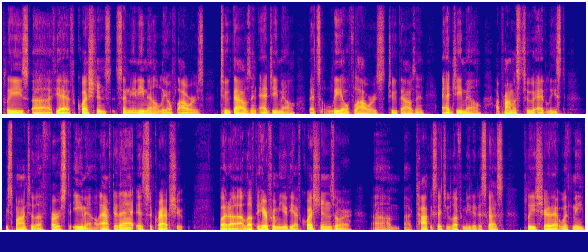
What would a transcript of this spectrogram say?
Please, uh, if you have questions, send me an email, leoflowers2000 at gmail. That's leoflowers2000 at gmail. I promise to at least respond to the first email. After that, it's a crapshoot. But uh, I love to hear from you. If you have questions or um, uh, topics that you'd love for me to discuss, please share that with me.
